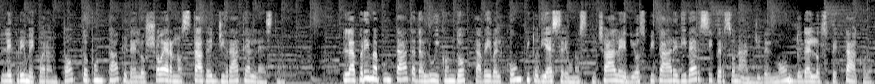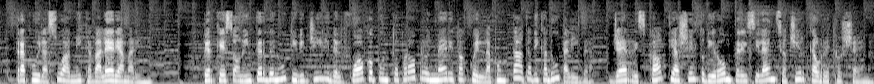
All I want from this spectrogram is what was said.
le prime 48 puntate dello show erano state girate all'estero. La prima puntata da lui condotta aveva il compito di essere uno speciale e di ospitare diversi personaggi del mondo dello spettacolo, tra cui la sua amica Valeria Marini. Perché sono intervenuti i vigili del fuoco. Proprio in merito a quella puntata di caduta libera, Gerry Scotti ha scelto di rompere il silenzio circa un retroscena.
